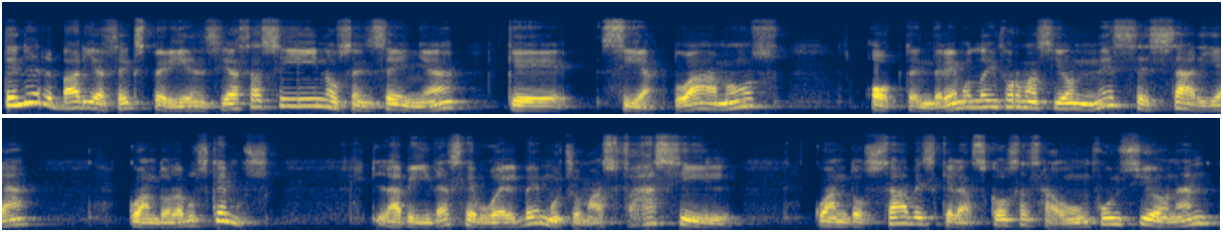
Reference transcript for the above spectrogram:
Tener varias experiencias así nos enseña que si actuamos, obtendremos la información necesaria cuando la busquemos. La vida se vuelve mucho más fácil cuando sabes que las cosas aún funcionan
